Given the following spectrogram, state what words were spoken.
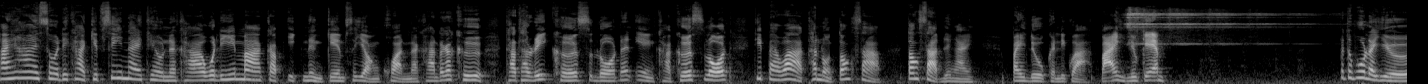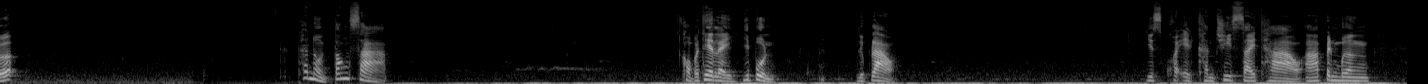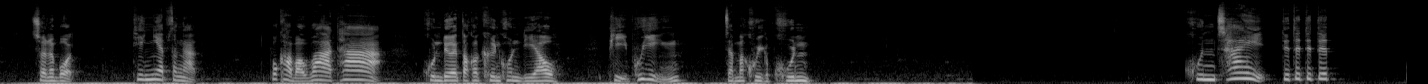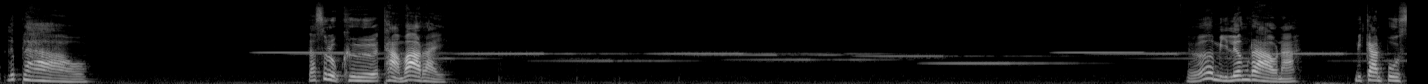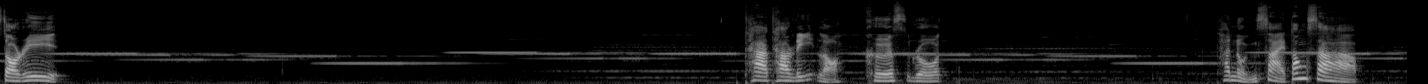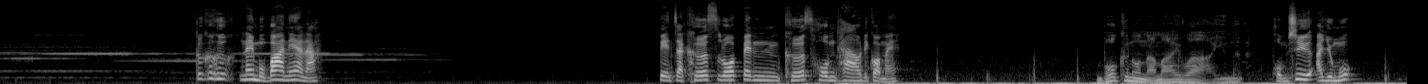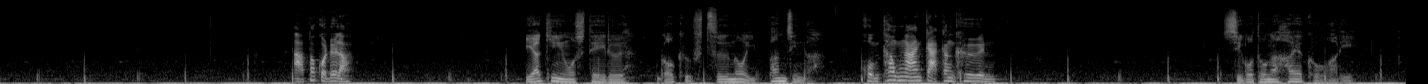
ฮายฮายสวัสดีค่ะกิฟซี่ไนเทลนะคะ วันนี้มากับอีกหนึ่งเกมสยองขวัญนนะคะ นั่นก็คือ t a t a r i Curse Road นั่นเองค่ะ Curse Road ที่แปลว่าถนนต้องสาบ ต้องสาบยังไง ไปดูกันดีกว่า ไปนิวเกม ไม่ต้องพูดอะไรเยอะ ถนนต้องสาบ ของประเทศอะไร ญี่ปุ่น หรือเปล่า Yes Quiet Countryside Town อะเป็นเมืองชนบท ที่เงียบสงัด พวกเขาบอกว่าถ้าคุณเดินตอนกลางคืนคนเดียว ผีผู้หญิงจะมาคุยกับคุณ คุณใช่ตึ๊ดตึ๊ดตึ๊ดหรือเปล่า แล้วสรุปคือถามว่าอะไร เออ มีเรื่องราวนะ มีการปูสตอรี่าทาริเหรอ เคิร์สโรด ถนนสายต้องสาบ ก็ก็คือในหมู่บ้านเนี่ยนะ เปลี่ยนจากเคิร์สโรดเป็นเคิร์สโฮมทาวดีกว่าไหม 僕の名前は歩む ผมชื่ออายุมุ อ้าวต้องกดด้วยเหรอ 夜勤をしているごく普通の一般人だ ผมทำงานกะกลางคืน 仕事が早く終わり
